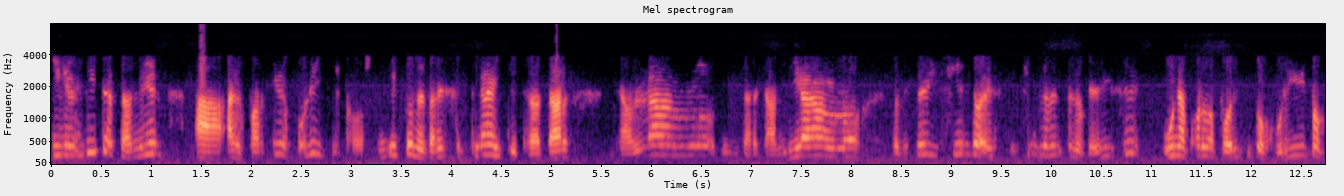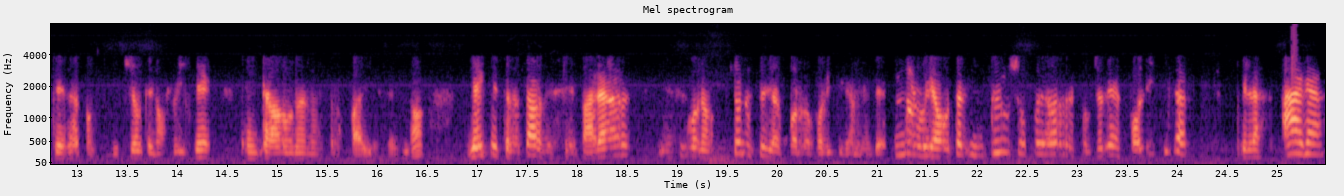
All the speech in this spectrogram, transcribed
y debilita también a, los partidos políticos. Y esto me parece que hay que tratar de hablarlo, de intercambiarlo. Lo que estoy diciendo es simplemente lo que dice un acuerdo político jurídico que es la constitución que nos rige en cada uno de nuestros países, ¿no? Y hay que tratar de separar y decir, bueno, yo no estoy de acuerdo políticamente, no lo voy a votar, incluso puede haber responsabilidades políticas que las haga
